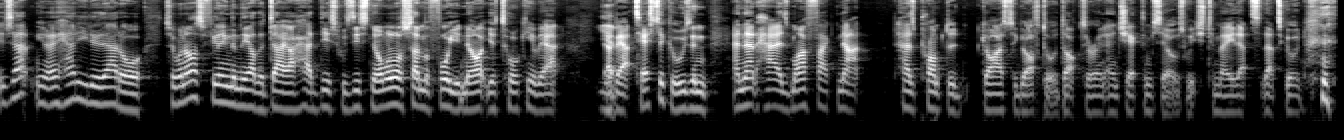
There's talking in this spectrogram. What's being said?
is that you know how do you do that or so when i was feeling them the other day i had this was this normal all of a sudden before you know it you're talking about yep. about testicles and and that has my fact nut has prompted guys to go off to a doctor and, and check themselves which to me that's that's good.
